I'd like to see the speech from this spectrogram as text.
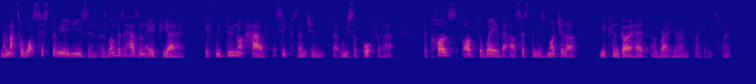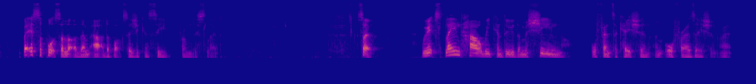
no matter what system you're using, as long as it has an API, if we do not have a secrets engine that we support for that, because of the way that our system is modular, you can go ahead and write your own plugins, right? But it supports a lot of them out of the box, as you can see from this slide. So we explained how we can do the machine authentication and authorization, right?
